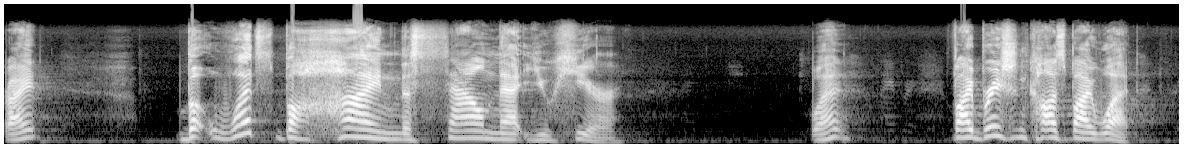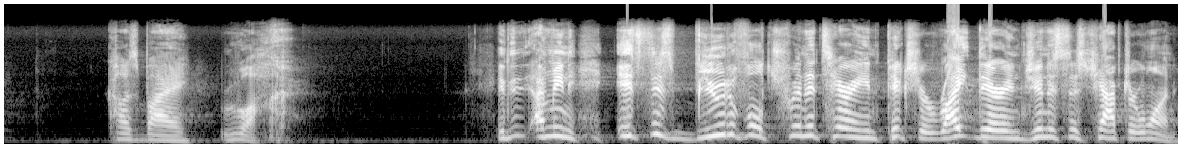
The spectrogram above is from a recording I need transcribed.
right? But what's behind the sound that you hear? What? Vibration caused by what? Caused by ruach. I mean, it's this beautiful Trinitarian picture right there in Genesis chapter 1.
